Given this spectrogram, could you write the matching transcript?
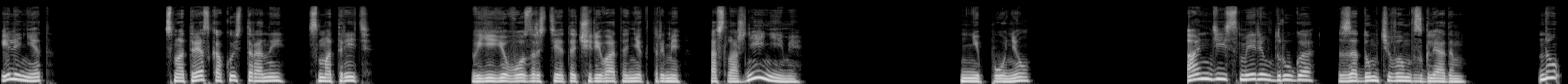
«Или нет. Смотря с какой стороны смотреть. В ее возрасте это чревато некоторыми осложнениями. Не понял. Анди смерил друга задумчивым взглядом. «Ну,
